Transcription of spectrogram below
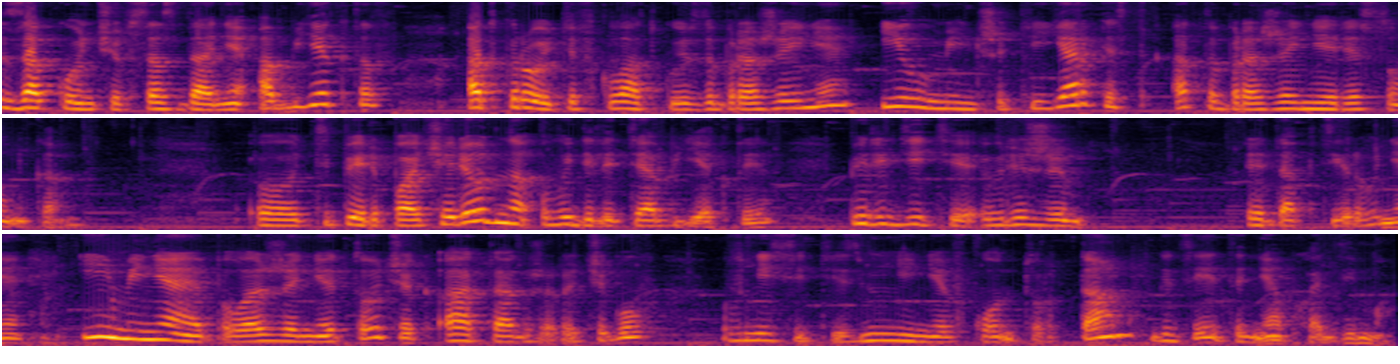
Закончив создание объектов, откройте вкладку изображения и уменьшите яркость отображения рисунка. Э, теперь поочередно выделите объекты, перейдите в режим редактирования и, меняя положение точек, а также рычагов, внесите изменения в контур там, где это необходимо.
